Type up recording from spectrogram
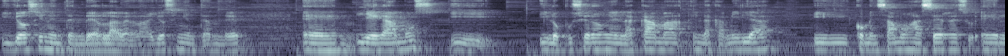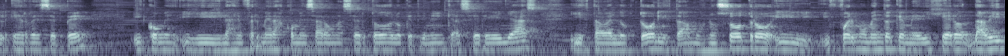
y yo sin entender la verdad, yo sin entender, eh, llegamos y y lo pusieron en la cama, en la camilla y comenzamos a hacer el RCP y, y, las enfermeras comenzaron a hacer todo lo que tienen que hacer ellas y estaba el doctor y estábamos nosotros y, fue el momento que me dijeron David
